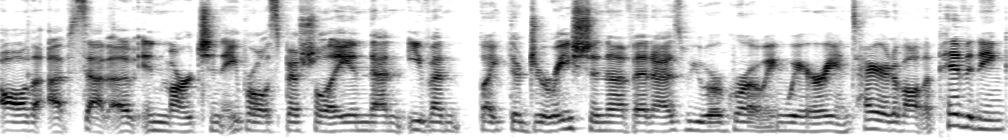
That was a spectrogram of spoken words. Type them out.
all the upset of in March and April especially and then even like the duration of it as we were growing weary and tired of all the pivoting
